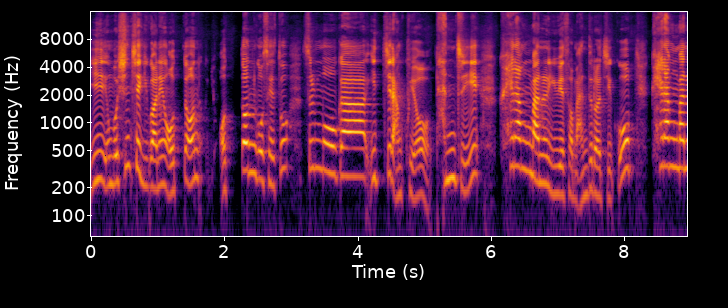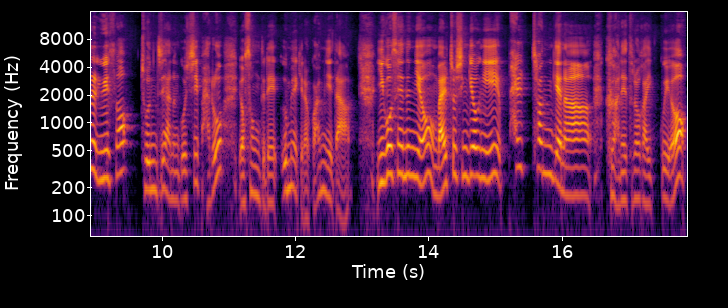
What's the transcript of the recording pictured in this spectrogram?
이 뭐 신체 기관에 어떤 어떤 곳에도 쓸모가 있질 않고요. 단지 쾌락만을 위해서 만들어지고 쾌락만을 위해서 존재하는 곳이 바로 여성들의 음액이라고 합니다. 이곳에는요, 말초신경이 8,000개나 그 안에 들어가 있고요.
